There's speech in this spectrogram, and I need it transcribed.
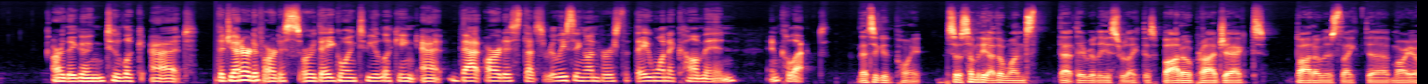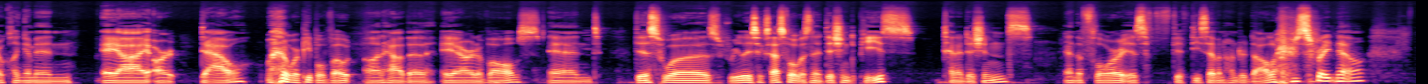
are they going to look at the generative artists or are they going to be looking at that artist that's releasing on verse that they want to come in and collect? That's a good point. So some of the other ones that they released were like this Botto project. Botto is like the Mario Klingemann AI art DAO, where people vote on how the AI art evolves. And this was really successful. It was an editioned piece, 10 editions, and the floor is $5,700 right now.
